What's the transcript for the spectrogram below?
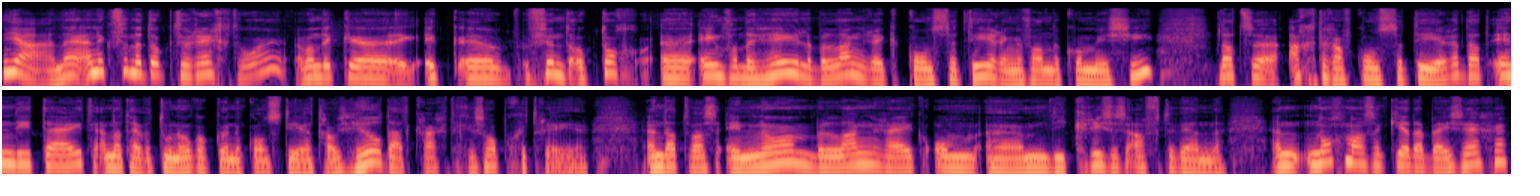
Ja, en ik vind het ook terecht hoor. Want ik, eh, ik, ik eh, vind ook toch eh, een van de hele belangrijke constateringen van de commissie... dat ze achteraf constateren dat in die tijd... en dat hebben we toen ook al kunnen constateren trouwens... heel daadkrachtig is opgetreden. En dat was enorm belangrijk om ehm, die crisis af te wenden. En nogmaals een keer daarbij zeggen...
